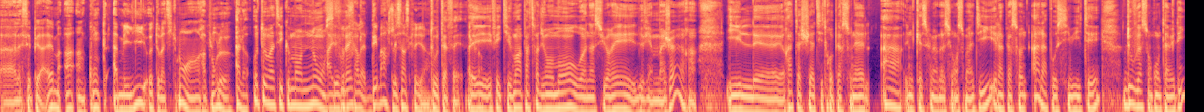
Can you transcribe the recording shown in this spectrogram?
à la CPAM, a un compte Amélie automatiquement, hein, rappelons-le. Alors automatiquement non, Ah, c'est il faut vrai. faire la démarche de s'inscrire. Tout à fait. Et effectivement, à partir du moment où un assuré devient majeur, il est rattaché à titre personnel à une caisse primaire d'assurance maladie et la personne a la possibilité d'ouvrir son compte Amélie.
